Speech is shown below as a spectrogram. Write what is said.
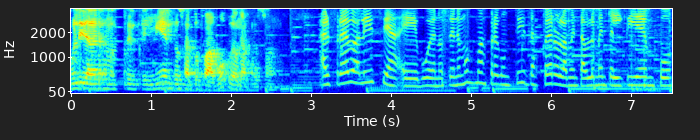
o lidiar con los sentimientos a tu favor de una persona. Alfredo, Alicia, eh, bueno, tenemos más preguntitas, pero lamentablemente el tiempo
